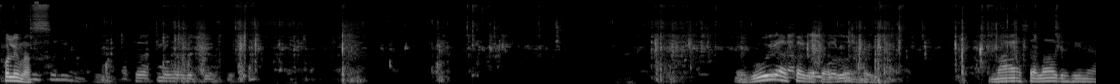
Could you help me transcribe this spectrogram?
ফলি মাছ। রুই আসার কথা রুই খাই। মায়া চালাও দেখি না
